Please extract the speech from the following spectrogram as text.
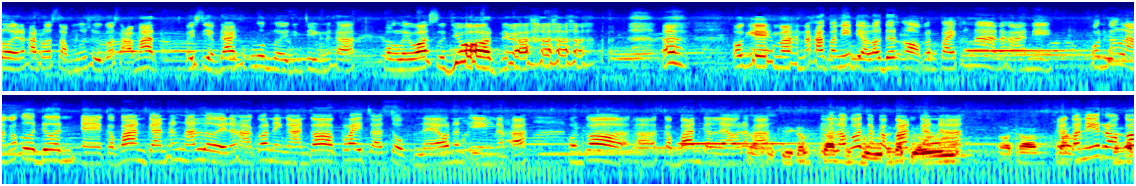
เลยนะคะ โทรศัพท์มือถือก็สามารถไปเสียบได้ทุกรุ่นเลยจริง ๆนะคะ บอกเลยว่าสุดยอดนะคะอะโอเคมานะคะ ตอนนี้เดี๋ยวเราเดินออกกันไปข้างหน้านะคะนี่คนข้างหลังก็คือเดินแห่กลับบ้านกันทั้งนั้นเลยนะคะ ก็ในงานก็ใกล้จะจบแล้วนั่นเองนะคะ คนก็อ่ากลับบ้านกันแล้วนะคะโอเคครับเดี๋ยวเราก็จะกลับบ้านกันนะคะ อ่าทางเดี๋ยวตอนนี้เราก็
